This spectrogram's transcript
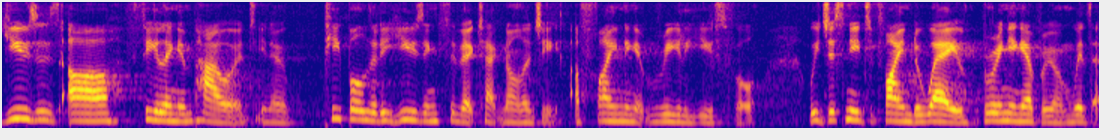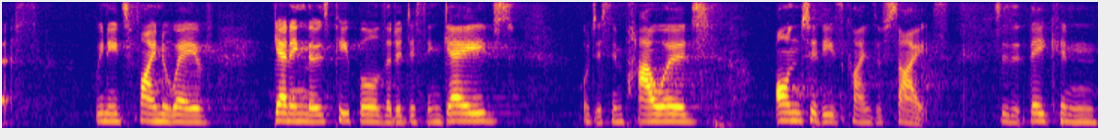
users are feeling empowered. You know, people that are using civic technology are finding it really useful. We just need to find a way of bringing everyone with us. We need to find a way of getting those people that are disengaged or disempowered onto these kinds of sites so that they can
